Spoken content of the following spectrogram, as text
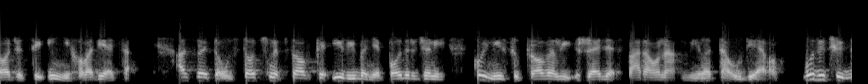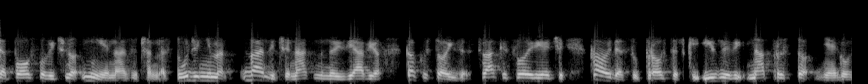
rođaci i njihova djeca. A sve to uz stočne psovke i ribanje podređenih koji nisu proveli želje faraona Mileta u djelo. Budući da poslovično nije nazočan na suđenjima, Bandić je naknadno izjavio kako stoji za svake svoje riječi, kao i da su prostački izljevi naprosto njegov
